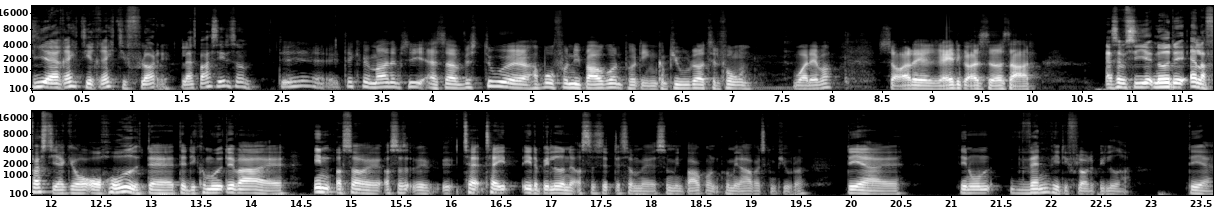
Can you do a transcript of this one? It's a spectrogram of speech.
de er rigtig, rigtig flotte. Lad os bare sige det sådan. Det, det kan vi meget nemt sige. Altså, hvis du øh, har brug for en ny baggrund på din computer, telefon, whatever, så er det et rigtig godt sted at starte. Altså jeg vil sige, noget af det allerførste, jeg gjorde overhovedet, da, da de kom ud, det var øh, ind og så, øh, og så øh, tage, tage et, et af billederne, og så sætte det som, øh, som min baggrund på min arbejdscomputer. Det er, øh, det er nogle vanvittigt flotte billeder. Det er,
